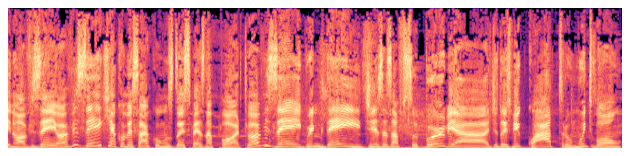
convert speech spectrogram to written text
Avisei, não avisei? Eu avisei que ia começar com os dois pés na porta. Eu avisei. Green Day, Jesus of Suburbia, de 2004. Muito bom.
